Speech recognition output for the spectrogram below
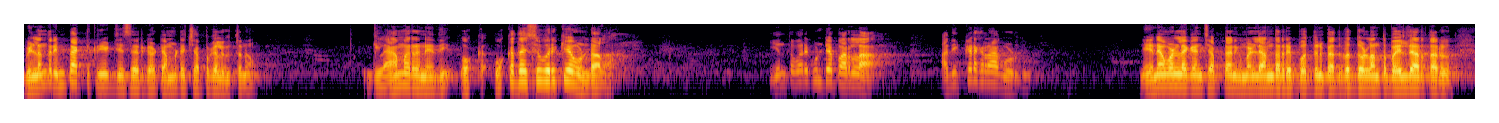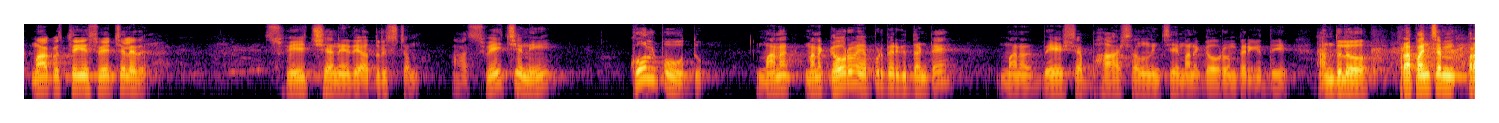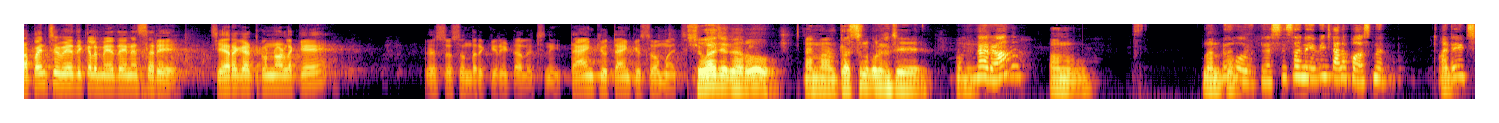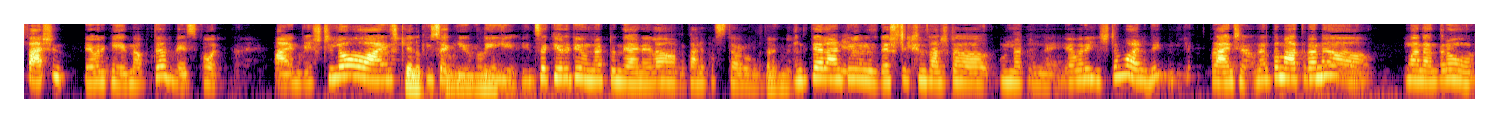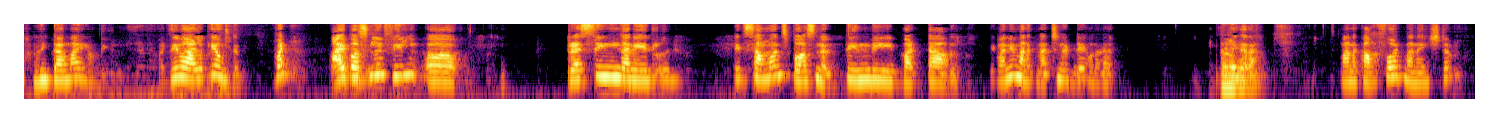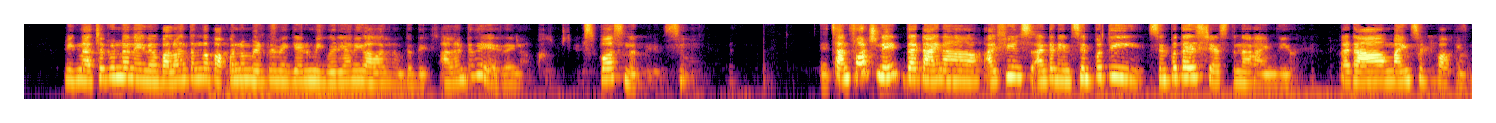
వీళ్ళందరూ ఇంపాక్ట్ క్రియేట్ చేశారు కాబట్టి అమ్మటే చెప్పగలుగుతున్నాం. గ్లామర్ అనేది ఒక ఒక దశ వరకే ఉండాలా? ఇంతవరకు ఉంటే పర్లా అది ఇక్కడికి రాకూడదు. నేనేవాళ్ళే కానీ చెప్పడానికి మళ్ళీ అందరు రేపు పొద్దున పెద్ద పెద్ద వాళ్ళంతా బయలుదేరతారు. మాకు స్త్రీ స్వేచ్ఛ లేదు. స్వేచ్ఛ అనేది అదృష్టం. ఆ స్వేచ్ఛని కోల్పోవద్దు. మన మన గౌరవం ఎప్పుడు పెరుగుద్దంటే మన వేష భాషల నుంచే మన గౌరవం పెరిగిద్ది. అందులో ప్రపంచం ప్రపంచ వేదికల మీదైనా సరే చీర కట్టుకున్న వాళ్ళకే విశ్వసుందర కిరీటాలు వచ్చినాయి. Thank you thank you so much Shivaji garu నన్ను డ్రెస్సుల గురించి ఉన్నారా? అవును. డ్రెస్సెస్ అనేవి చాలా పర్సనల్ అంటే ఇట్స్ ఫ్యాషన్ ఎవరికి అది వేసుకోవాలి. ఆయన దృష్టిలో ఆయన సెక్యూరిటీ ఇన్సెక్యూరిటీ ఉన్నట్టుంది. ఆయన ఎలా కనిపిస్తారు అందుకే అలాంటి రెస్ట్రిక్షన్స్ అంతా ఉన్నట్టున్నాయి? ఎవరి ఇష్టం వాళ్ళది? ఇప్పుడు ఆయన చెప్పినంత మాత్రాన మనందరం వింటామా ఏంటి? అది వాళ్ళకే ఉంటుంది. But I personally feel dressing అనేది ఇట్స్ సమ్వన్స్ పర్సనల్ తిండి బట్ట ఇవన్నీ మనకు నచ్చినట్టే ఉండాలి. అంతే కదా? మన కంఫర్ట్ మన ఇష్టం. మీకు నచ్చకుండా నేను బలవంతంగా పప్పన్నం పెడితే మీకేం మీకు బిర్యానీ కావాలని ఉంటుంది. అలాంటిది ఏదైనా. It's personal it's unfortunate that ఆయన ఐ ఫీల్స్ అంటే నేను సింపతి సింపతైజ్ చేస్తున్నాను ఆయన దట్ ఆ మైండ్ సెట్ పాపం.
